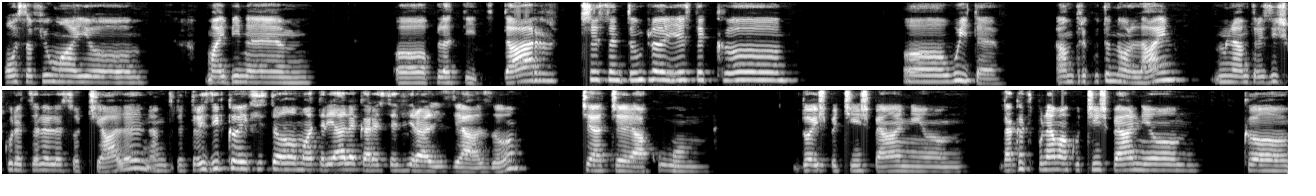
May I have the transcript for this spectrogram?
o să fiu mai, uh, mai bine uh, plătit. Dar ce se întâmplă este că, uh, uite, am trecut în online, ne-am trezit și cu rețelele sociale, ne-am trezit că există materiale care se viralizează, ceea ce acum 12-15 ani, uh, dacă îți spuneam acum 15 ani uh, că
